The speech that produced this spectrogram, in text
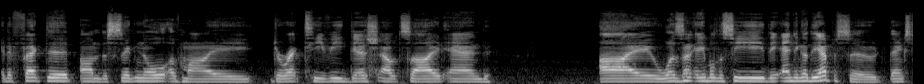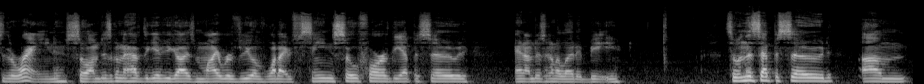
It affected um the signal of my DirecTV dish outside, and I wasn't able to see the ending of the episode thanks to the rain. So I'm just going to have to give you guys my review of what I've seen so far of the episode, and I'm just going to let it be. So in this episode, um,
